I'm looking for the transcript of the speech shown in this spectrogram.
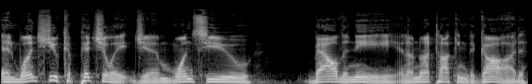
And once you capitulate, Jim, once you bow the knee, and I'm not talking to God,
